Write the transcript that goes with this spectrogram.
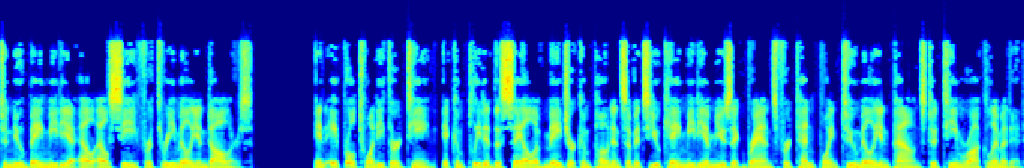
to New Bay Media LLC for $3 million. In April 2013, it completed the sale of major components of its UK media music brands for £10.2 million to Team Rock Limited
